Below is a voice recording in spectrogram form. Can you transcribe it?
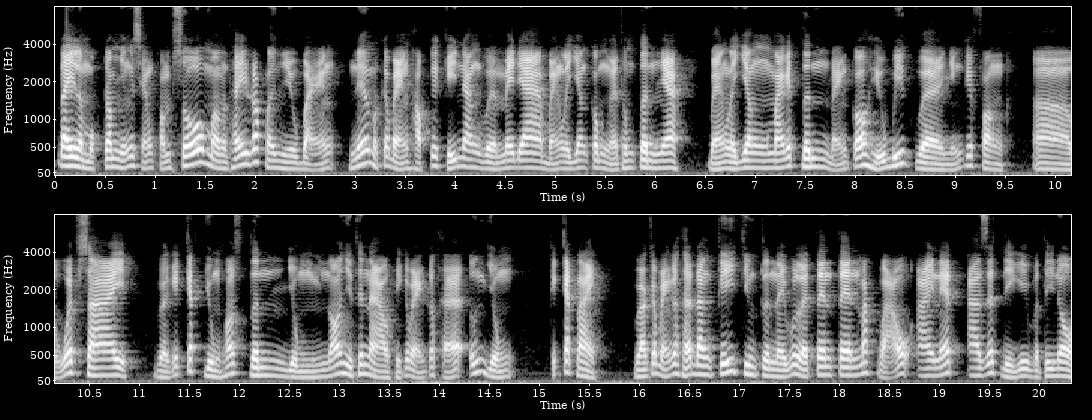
Đây là một trong những cái sản phẩm số mà mình thấy rất là nhiều bạn nếu mà các bạn học cái kỹ năng về media bạn là dân công nghệ thông tin nha bạn là dân marketing bạn có hiểu biết về những cái phần uh, website về cái cách dùng hosting dùng nó như thế nào thì các bạn có thể ứng dụng cái cách này và các bạn có thể đăng ký chương trình này với lại Tenten, Mắc Bảo, iNet, AZDG và Tino.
